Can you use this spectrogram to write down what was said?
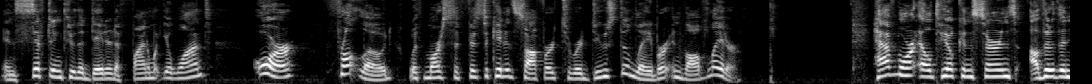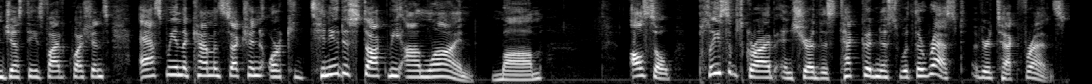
and sifting through the data to find what you want? Or front load with more sophisticated software to reduce the labor involved later? Have more LTO concerns other than just these five questions? Ask me in the comments section or continue to stalk me online, Mom. Also, please subscribe and share this tech goodness with the rest of your tech friends.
